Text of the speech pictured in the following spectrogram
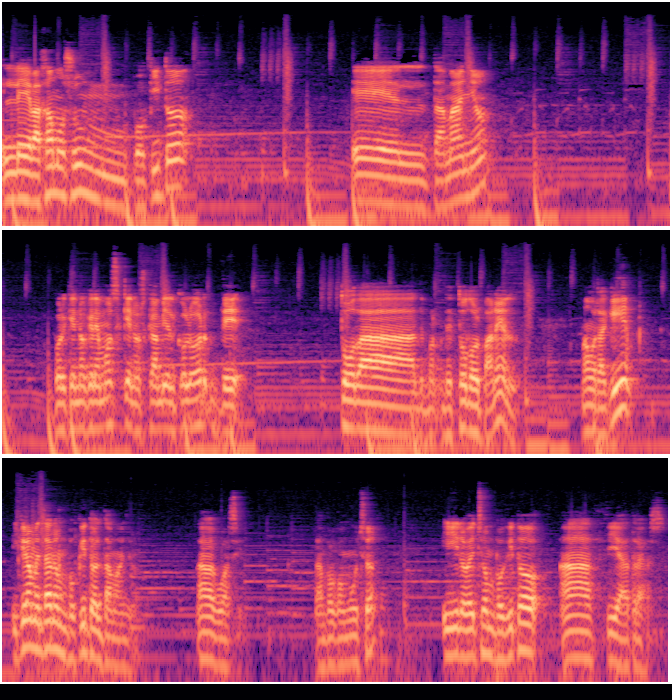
le bajamos un poquito el tamaño porque no queremos que nos cambie el color de toda de todo el panel. Vamos aquí y quiero aumentar un poquito el tamaño. Algo así. Tampoco mucho. Y lo he hecho un poquito hacia atrás.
